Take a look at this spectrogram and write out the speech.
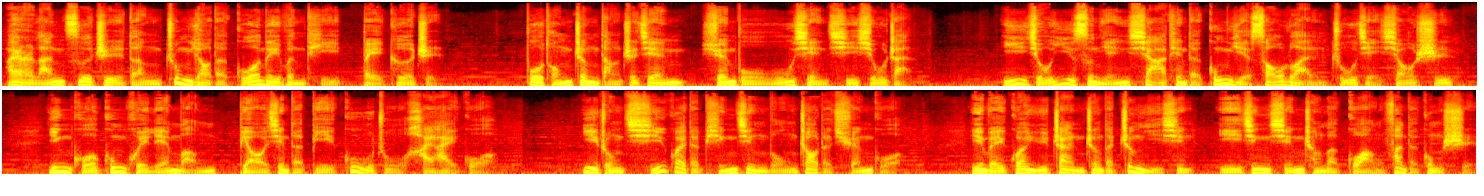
爱尔兰自治等重要的国内问题被搁置，不同政党之间宣布无限期休战。一九一四年夏天的工业骚乱逐渐消失。英国工会联盟表现得比雇主还爱国，一种奇怪的平静笼罩着全国，因为关于战争的正义性已经形成了广泛的共识。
